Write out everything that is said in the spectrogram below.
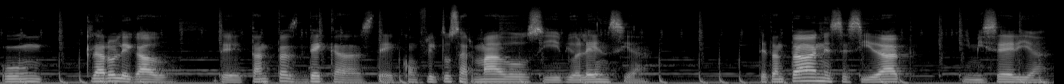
Un claro legado de tantas décadas de conflictos armados y violencia, de tanta necesidad y miseria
